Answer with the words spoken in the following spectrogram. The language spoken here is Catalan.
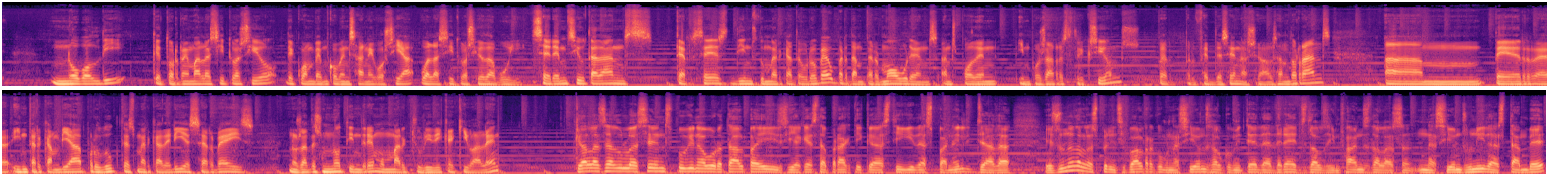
no vol dir que tornem a la situació de quan vam començar a negociar o a la situació d'avui. Serem ciutadans tercers dins d'un mercat europeu, per tant, per moure'ns ens poden imposar restriccions per, pel fet de ser nacionals andorrans, um, per uh, intercanviar productes, mercaderies, serveis, nosaltres no tindrem un marc jurídic equivalent. Que les adolescents puguin avortar al país i aquesta pràctica estigui despenalitzada és una de les principals recomanacions del Comitè de Drets dels Infants de les Nacions Unides. També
